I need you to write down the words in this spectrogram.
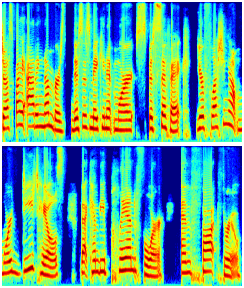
just by adding numbers, this is making it more specific. You're fleshing out more details that can be planned for and thought through.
